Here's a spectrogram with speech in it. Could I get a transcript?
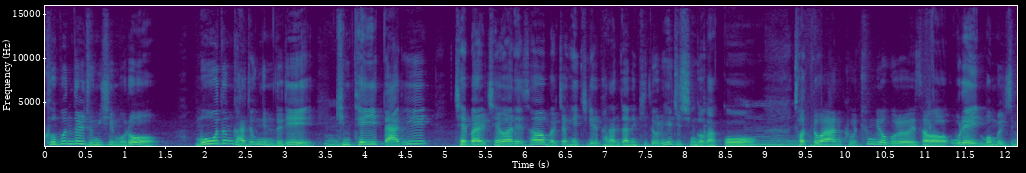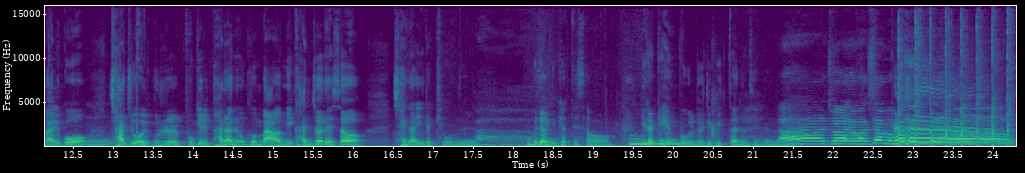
그분들 중심으로 모든 가족님들이 김태희 딸이 제발 재활해서 멀쩡해지길 바란다는 기도를 해주신 것 같고 저 또한 그 충격으로 해서 오래 머물지 말고 자주 얼굴을 보길 바라는 그 마음이 간절해서 제가 이렇게 오늘 아, 본부장님 곁에서 이렇게 행복을 누리고 있다는 생각을 아 좋아요. 박수 한번 보내주세요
